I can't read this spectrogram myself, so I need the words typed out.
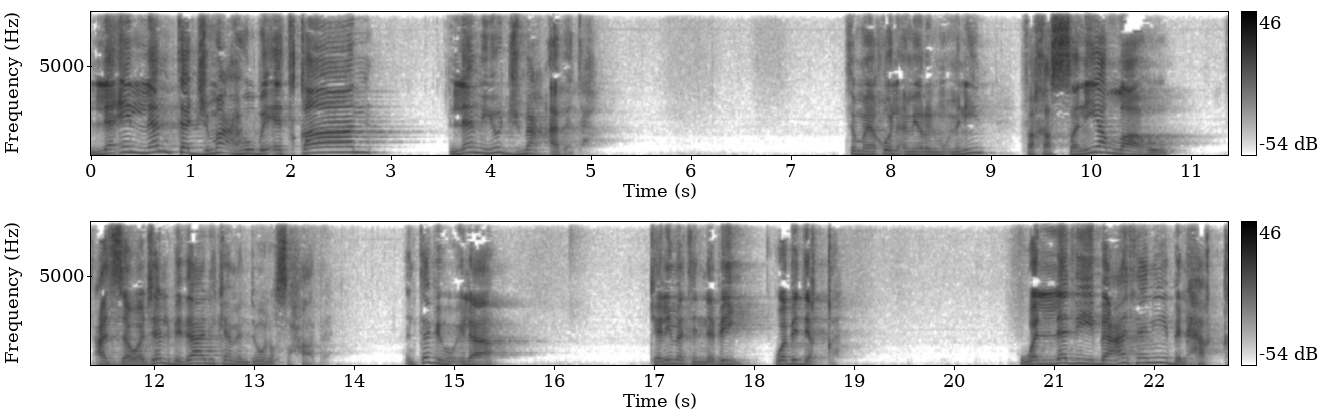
لئن لم تجمعه بإتقان لم يجمع أبدا. ثم يقول أمير المؤمنين فخصني الله عز وجل بذلك من دون الصحابة. انتبهوا إلى كلمة النبي وبدقة. والذي بعثني بالحق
